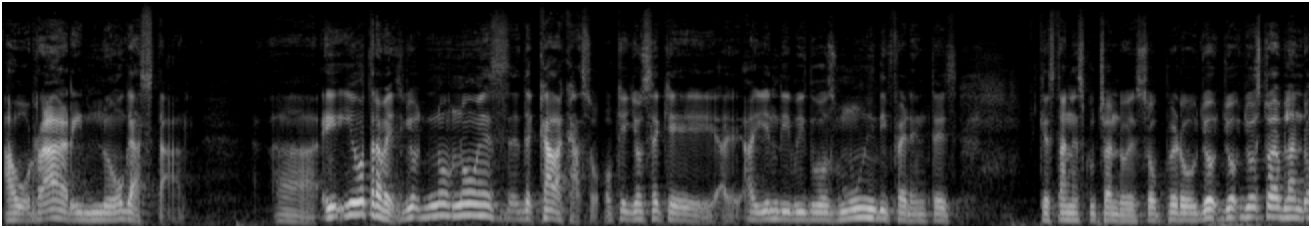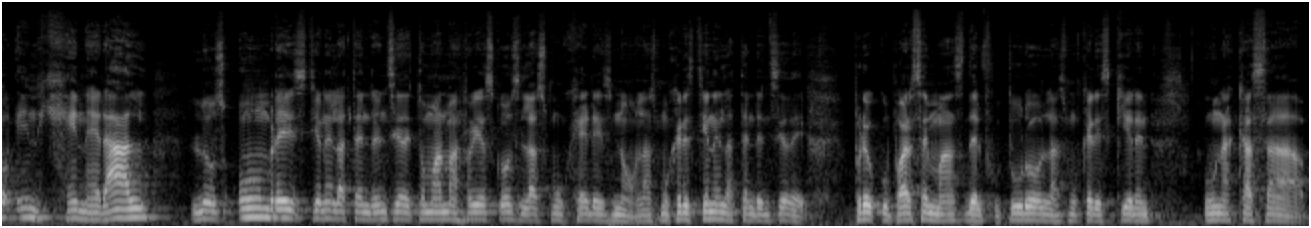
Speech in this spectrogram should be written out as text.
ahorrar y no gastar. Ah, y, otra vez, yo, no, no es de cada caso, ¿ok? Yo sé que hay, individuos muy diferentes que están escuchando eso, pero yo, yo, yo estoy hablando en general, los hombres tienen la tendencia de tomar más riesgos, las mujeres no, las mujeres tienen la tendencia de preocuparse más del futuro, las mujeres quieren una casa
